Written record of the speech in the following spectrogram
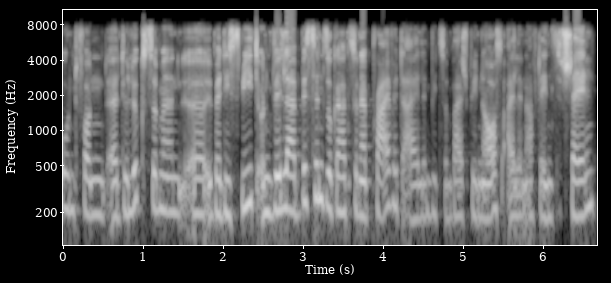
Und von äh, Deluxe-Zimmern äh, über die Suite und Villa bis hin sogar zu einer Private Island, wie zum Beispiel North Island auf den Seychellen,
